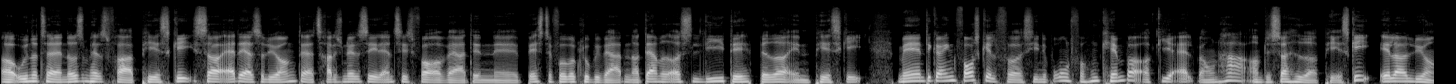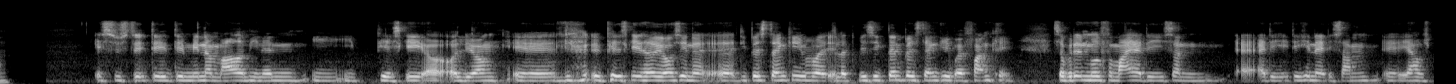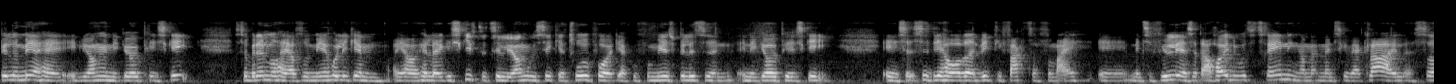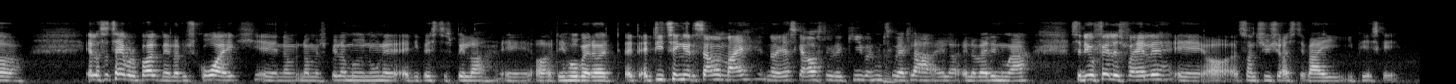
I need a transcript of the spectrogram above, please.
Og uden at tage noget som helst fra PSG, så er det altså Lyon, der traditionelt set anses for at være den øh, bedste fodboldklub i verden, og dermed også lige det bedre end PSG. Men det gør ingen forskel for Sine Brun, for hun kæmper og giver alt, hvad hun har, om det så hedder PSG eller Lyon jeg synes, det, det, det minder meget om hinanden i, i PSG og, og Lyon. Øh, PSG havde jo også en af de bedste angriber, eller hvis ikke den bedste angriber i Frankrig. Så på den måde for mig er det sådan, er det, det hen af det samme. Øh, jeg har jo spillet mere her i Lyon, end jeg gjorde i PSG. Så på den måde har jeg fået mere hul igennem, og jeg har jo heller ikke skiftet til Lyon, hvis ikke jeg troede på, at jeg kunne få mere spilletid, end, end jeg gjorde i PSG. Øh, så, så det har også været en vigtig faktor for mig. Øh, men selvfølgelig, altså, der er højt niveau til træning, og man, man skal være klar, ellers så eller så taber du bolden, eller du scorer ikke, øh, når, når man spiller mod nogle af de bedste spillere. Øh, og det håber jeg da, at, at de tænker det samme om mig, når jeg skal afslutte, at keeperen hun skal være klar, eller, eller hvad det nu er. Så det er jo fælles for alle, øh, og sådan synes jeg også, det var i, i PSG.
